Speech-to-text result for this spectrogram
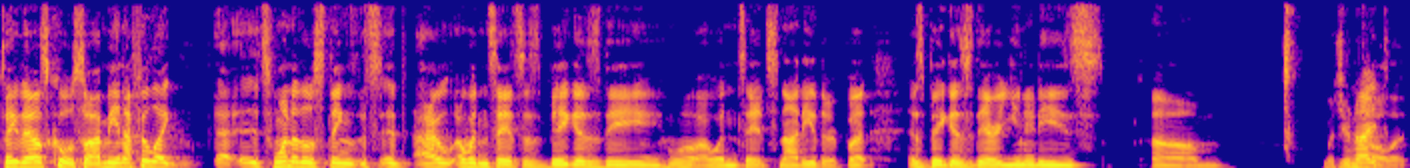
So that was cool. So I mean, I feel like uh, it's one of those things. It's, it, I I wouldn't say it's as big as the. Well, I wouldn't say it's not either, but as big as their Unity's. Um, what you Unite? call it?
